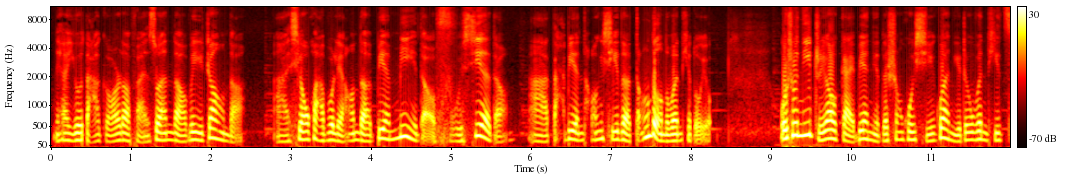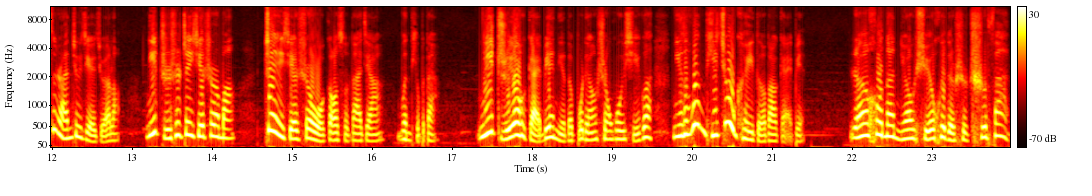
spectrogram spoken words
你看有打嗝的、反酸的、胃胀的。”啊，消化不良的、便秘的、腹泻的啊，大便溏稀的等等的问题都有。我说你只要改变你的生活习惯，你这个问题自然就解决了。你只是这些事儿吗？这些事儿我告诉大家问题不大。你只要改变你的不良生活习惯，你的问题就可以得到改变。然后呢，你要学会的是吃饭，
